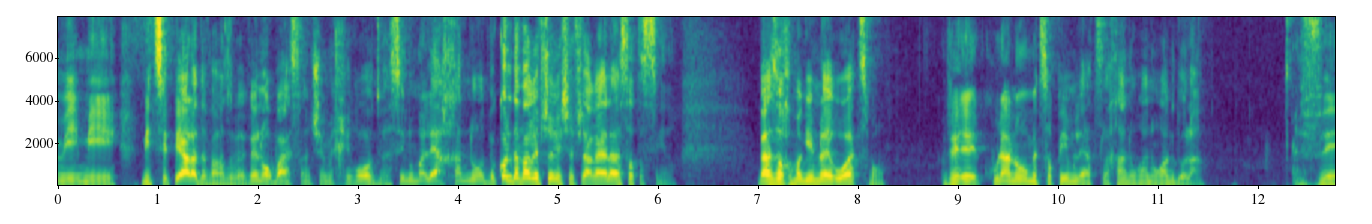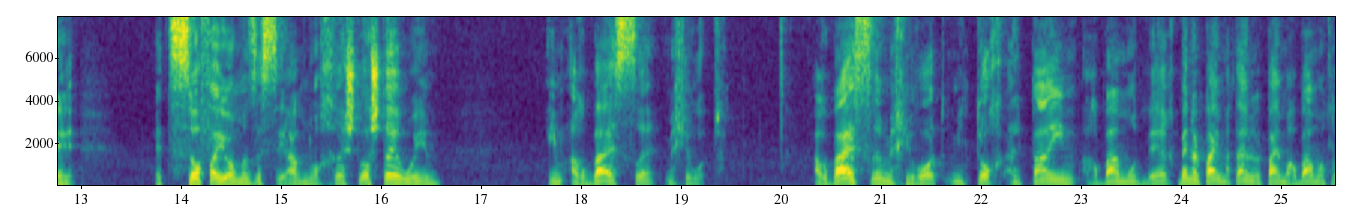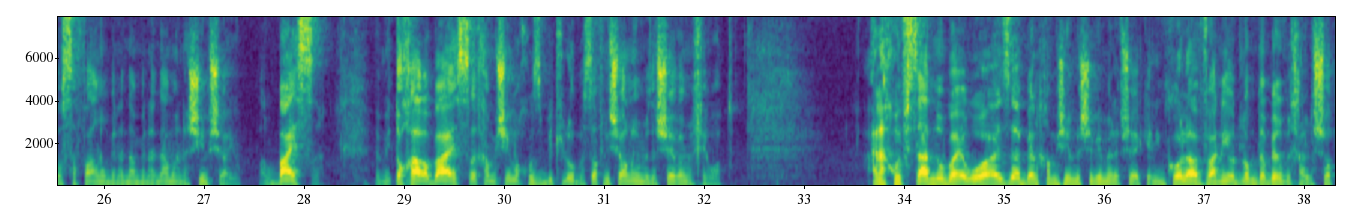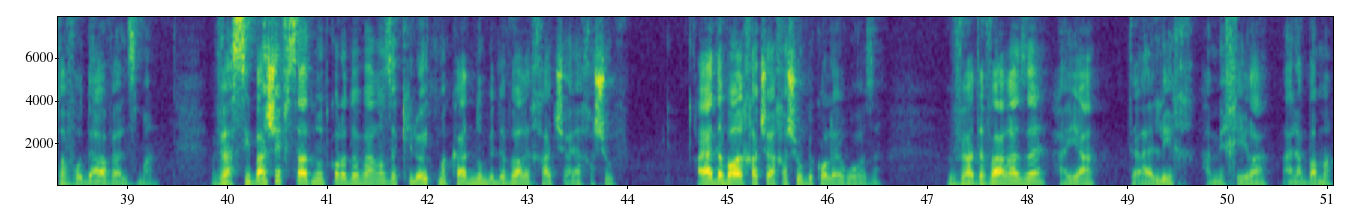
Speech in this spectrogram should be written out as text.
מציפייה לדבר הזה, והבאנו 14 אנשי מכירות, ועשינו מלא הכנות, וכל דבר אפשרי שאפשר היה לעשות עשינו. ואז אנחנו מגיעים לאירוע עצמו, וכולנו מצפים להצלחה נורא נורא גדולה. ואת סוף היום הזה סיימנו, אחרי שלושת האירועים, עם 14 מכירות. 14 מכירות מתוך 2,400 בערך, בין 2,200 ל-2,400, לא ספרנו בן אדם בן אדם, אנשים שהיו. 14. ומתוך ה-14, 50% ביטלו. בסוף נשארנו עם איזה 7 מכירות. אנחנו הפסדנו באירוע הזה בין 50 ל-70 אלף שקל, עם כל ה... ואני עוד לא מדבר בכלל על שעות עבודה ועל זמן. והסיבה שהפסדנו את כל הדבר הזה, כי לא התמקדנו בדבר אחד שהיה חשוב. היה דבר אחד שהיה חשוב בכל האירוע הזה. והדבר הזה היה תהליך המכירה על הבמה.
